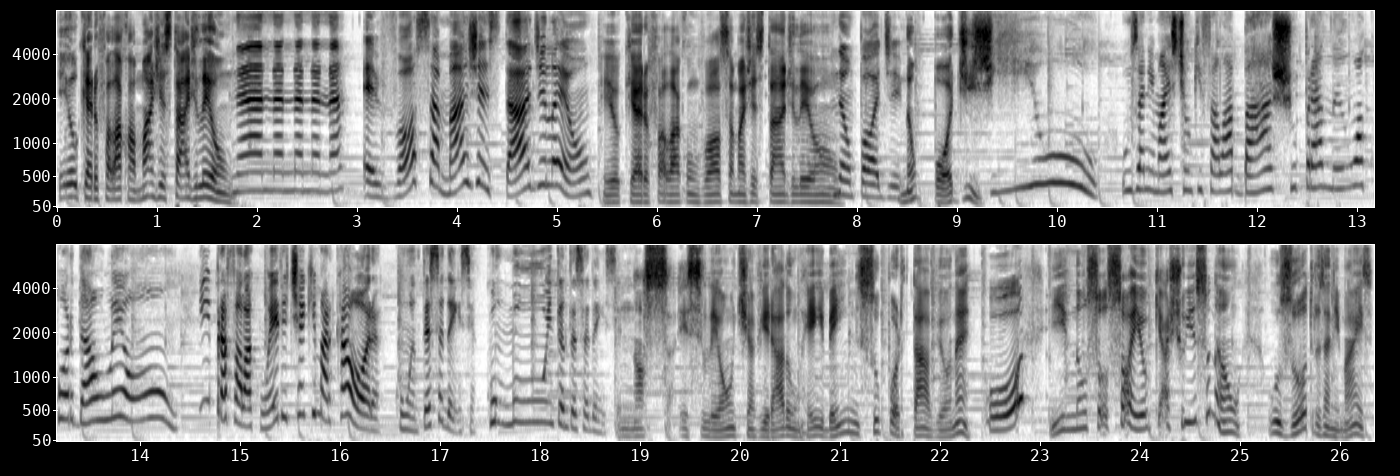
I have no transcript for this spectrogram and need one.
eu quero falar com a Majestade Leão. Nananana, é Vossa Majestade Leão. Eu quero falar com Vossa Majestade Leão. Não pode. Não pode? Tio, os animais tinham que falar baixo pra não acordar o leão. E pra falar com ele tinha que marcar a hora, com antecedência, com muita antecedência. Nossa, esse leão tinha virado um rei bem insuportável, né? Oh, E não sou só eu que acho isso, não. Os outros animais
